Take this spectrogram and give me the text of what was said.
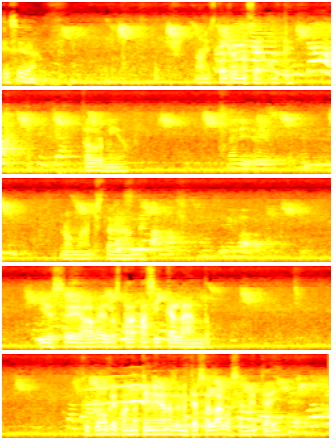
¿Qué será? Ahí está el rinoceronte. Está dormido. No manches, está grande. Y ese ave lo está acicalando. Supongo que cuando tiene ganas de meterse al agua se mete ahí.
